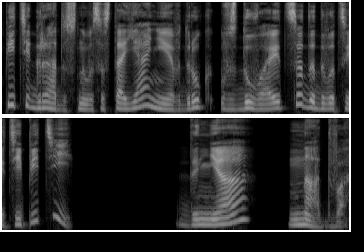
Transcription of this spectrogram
пятиградусного состояния вдруг вздувается до 25. Дня на два.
